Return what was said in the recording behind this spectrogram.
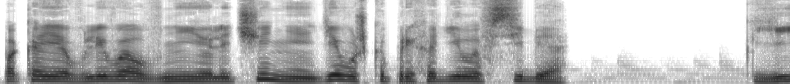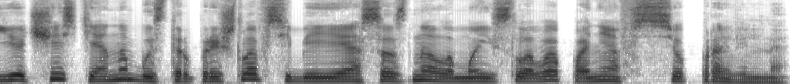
Пока я вливал в нее лечение, девушка приходила в себя. К ее чести она быстро пришла в себя и осознала мои слова, поняв все правильно.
